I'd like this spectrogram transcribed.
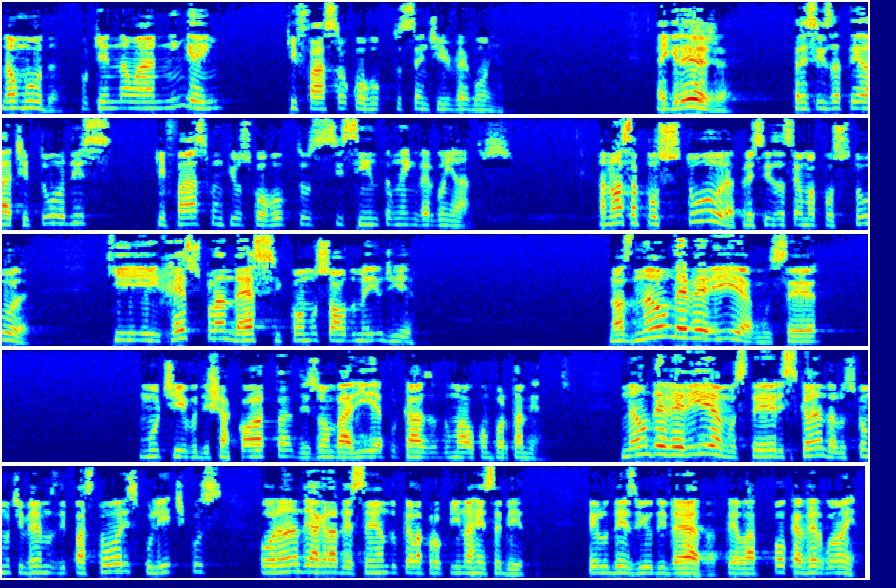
Não muda, porque não há ninguém que faça o corrupto sentir vergonha. A igreja precisa ter atitudes que façam com que os corruptos se sintam envergonhados. A nossa postura precisa ser uma postura que resplandece como o sol do meio-dia. Nós não deveríamos ser motivo de chacota, de zombaria por causa do mau comportamento. Não deveríamos ter escândalos como tivemos de pastores políticos orando e agradecendo pela propina recebida, pelo desvio de verba, pela pouca vergonha,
